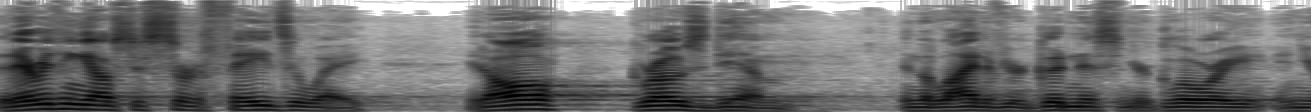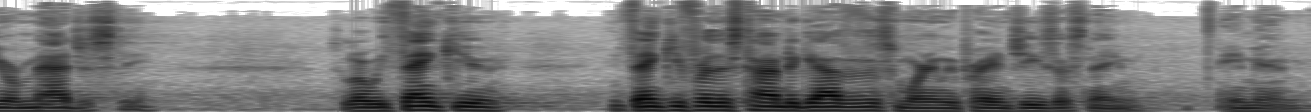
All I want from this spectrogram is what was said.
that everything else just sort of fades away. It all grows dim in the light of your goodness and your glory and your majesty. So, Lord, we thank you and thank you for this time to gather this morning. We pray in Jesus' name. Amen.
